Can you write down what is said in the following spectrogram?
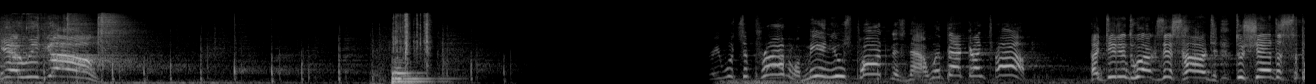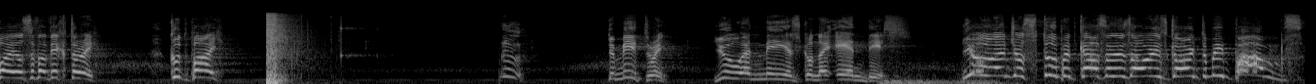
Here we go! What's the problem? Me and you's partners now. We're back on top. I didn't work this hard to share the spoils of a victory. Goodbye. Dimitri, you and me is gonna end this. You and your stupid cousin is always going to be bums!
